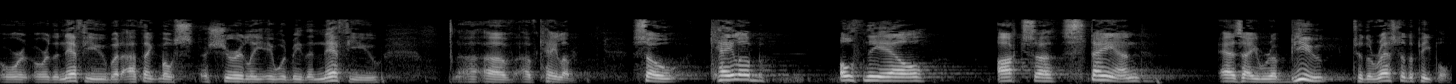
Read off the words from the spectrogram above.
or, or the nephew, but I think most assuredly it would be the nephew uh, of, of Caleb. So Caleb, Othniel, Achsah stand as a rebuke to the rest of the people.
